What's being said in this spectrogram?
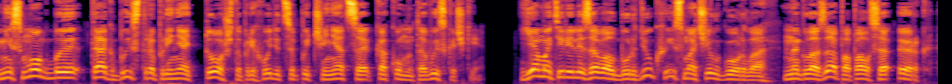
не смог бы так быстро принять то, что приходится подчиняться какому-то выскочке. Я материализовал бурдюк и смочил горло. На глаза попался Эрк.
